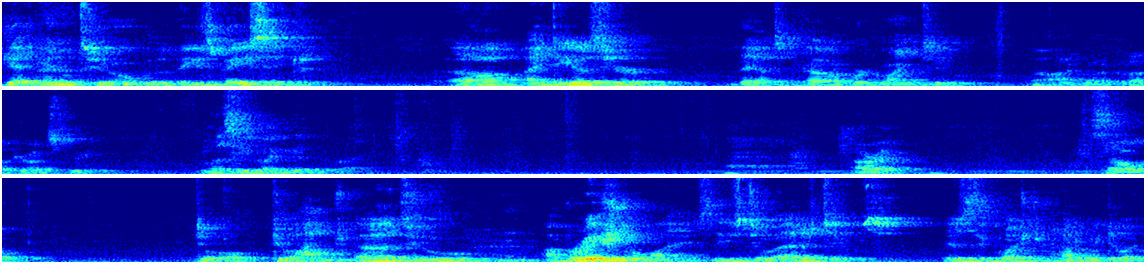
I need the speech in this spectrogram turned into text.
get into these basic uh, ideas here that uh, we're going to, uh, I'm going to put up here on screen. And let's see if I can get them right. All right. So to, to, op- uh, to operationalize these two attitudes is the question. How do we do it?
